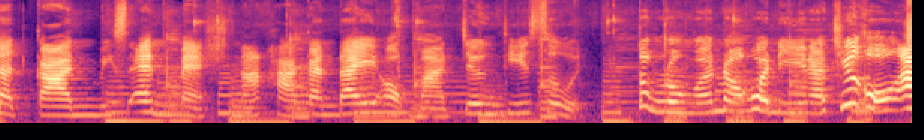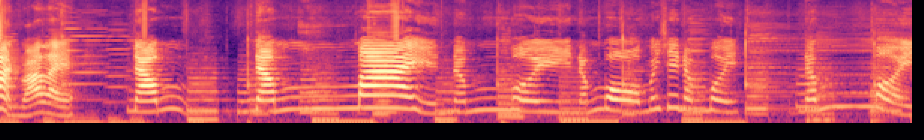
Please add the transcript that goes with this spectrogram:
จัดการ mix and match นะคะ กันได้ออกมาจึ้งที่สุดตกลงว่าน้องคนนี้นะ ชื่อเขาอ่านว่าอะไร น้ำน้ำไม้น้ำเมยน้ำโมไม่ใช่น้ำเมย น้ำเมย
